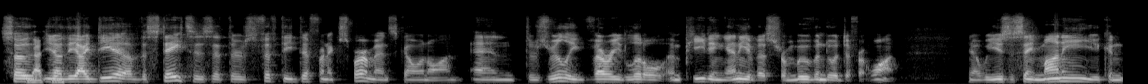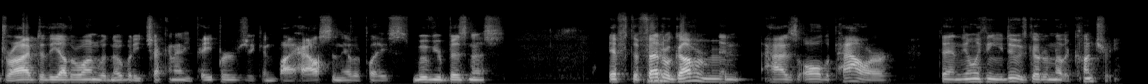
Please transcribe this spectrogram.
so you know the idea of the states is that there's 50 different experiments going on, and there's really very little impeding any of us from moving to a different one. You know, we use the same money. You can drive to the other one with nobody checking any papers. You can buy a house in the other place, move your business. If the federal right. government has all the power, then the only thing you do is go to another country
